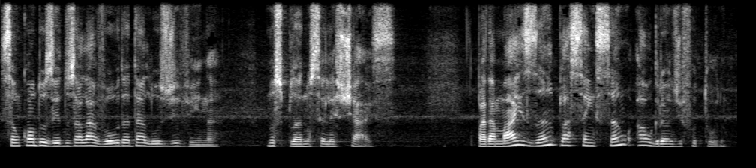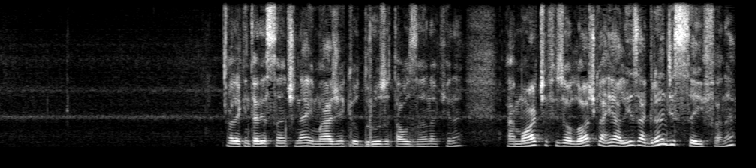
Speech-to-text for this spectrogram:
são conduzidos à lavoura da luz divina nos planos celestiais, para mais ampla ascensão ao grande futuro. Olha que interessante, né? A imagem que o Druso está usando aqui, né? A morte fisiológica realiza a grande ceifa, né?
